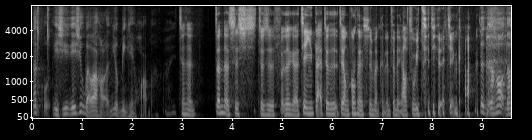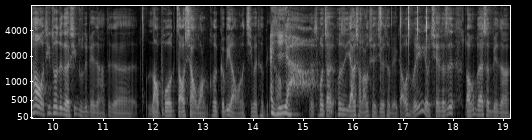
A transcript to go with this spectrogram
那你薪年薪五百万好了，你有命可以花吗？真的。真的是，就是那个建议大，就是这种工程师们可能真的要注意自己的健康。对，然后，然后我听说这个新竹这边啊，这个老婆找小王或隔壁老王的机会特别高。哎呀，或者或者养小狼犬的机会特别高。为什么？因为有钱，可是老公不在身边呢。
